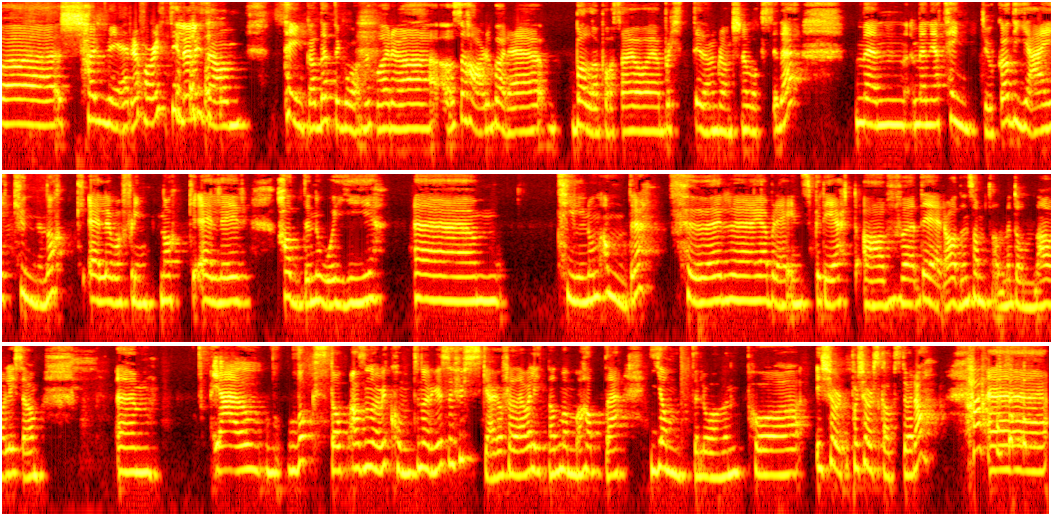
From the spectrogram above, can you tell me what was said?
å sjarmere folk til å liksom tenke at dette går vi for. Og, så har det bare balla på seg, og jeg har blitt i den bransjen og vokst i det. Men, men jeg tenkte jo ikke at jeg kunne nok, eller var flink nok, eller hadde noe å gi eh, til noen andre før eh, jeg ble inspirert av dere og hadde en samtale med Donna. og liksom um, jeg er jo vokst opp, altså når vi kom til Norge, så husker jeg jo fra da jeg var liten at mamma hadde janteloven på, i kjøl, på kjøleskapsdøra. Eh,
